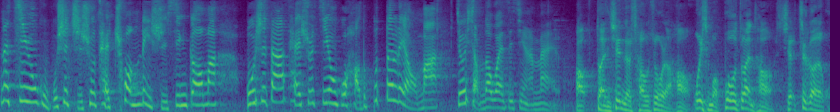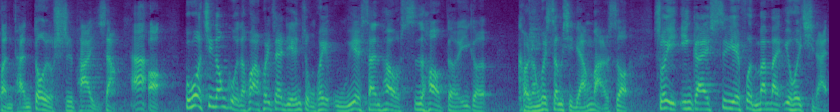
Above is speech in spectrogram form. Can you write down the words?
那金融股不是指数才创历史新高吗？不是大家才说金融股好的不得了吗？结果想不到外资竟然卖了。好，短线的操作了哈。为什么波段哈这个反弹都有十趴以上啊？啊，不过金融股的话会在联总会五月三号、四号的一个可能会升息两码的时候，所以应该四月份慢慢又会起来。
